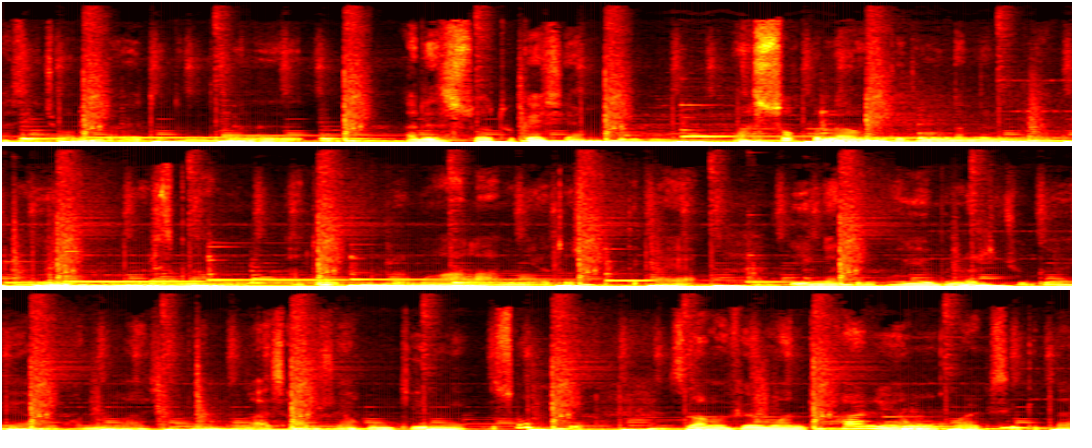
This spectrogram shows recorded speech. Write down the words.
kasih contoh itu teman-teman ada, ada sesuatu case yang masuk ke dalam hati teman-teman. Sekali atau mengalami atau seperti kayak diingatin oh ya benar juga ya aku kan mengasih Tuhan nggak seharusnya aku gini. It's okay. Selama firman Tuhan yang mengkoreksi kita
